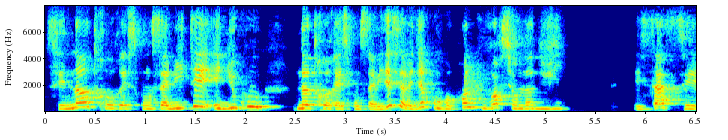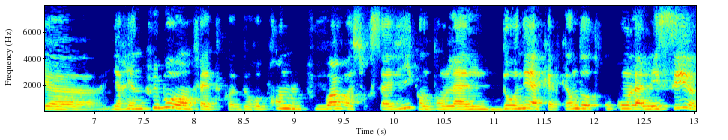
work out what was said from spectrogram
c'est notre responsabilité. Et du coup, notre responsabilité, ça veut dire qu'on reprend le pouvoir sur notre vie. Et ça, c'est, il euh, n'y a rien de plus beau en fait, quoi, de reprendre le pouvoir sur sa vie quand on l'a donné à quelqu'un d'autre ou qu'on l'a laissé euh,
